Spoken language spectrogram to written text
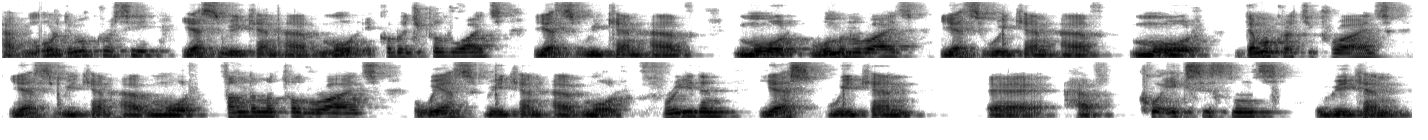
have more democracy. Yes, we can have more ecological rights. Yes, we can have more women rights. Yes, we can have more democratic rights. Yes, we can have more fundamental rights. Yes, we can have more freedom. Yes, we can uh, have coexistence. We can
